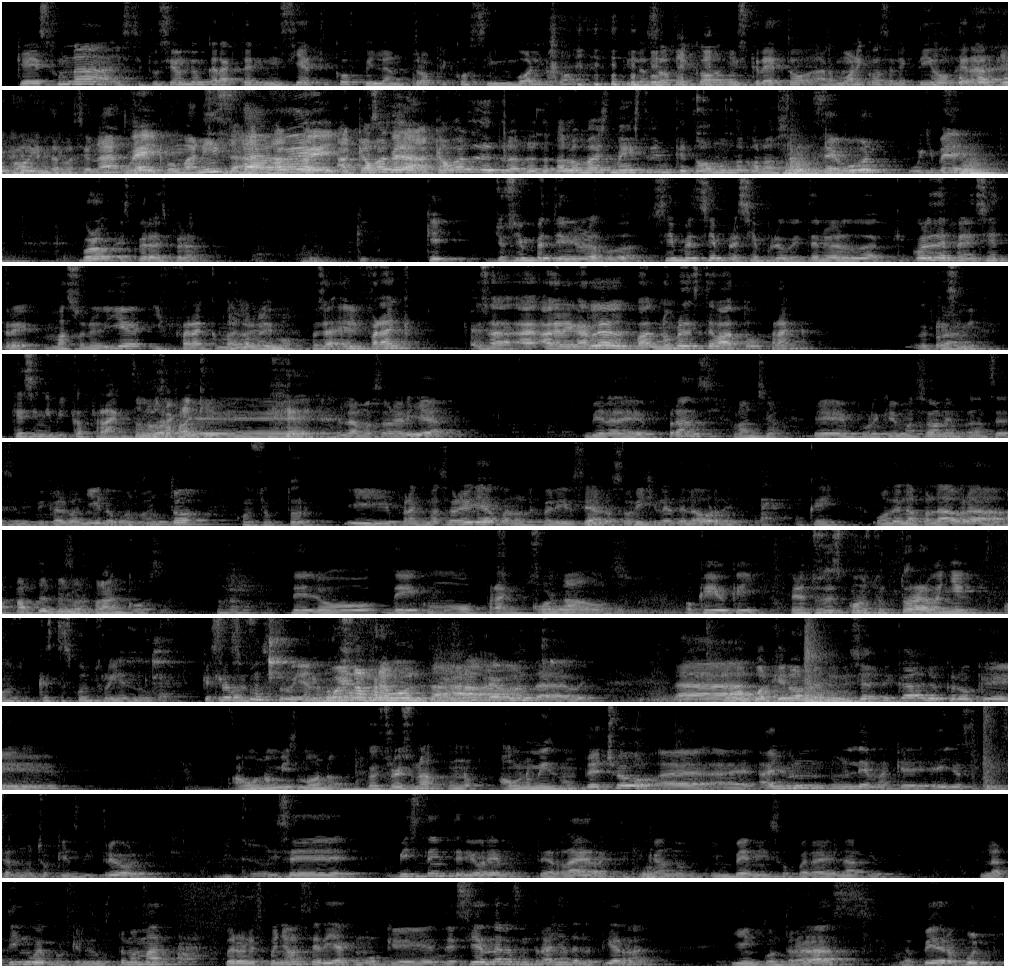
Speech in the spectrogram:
que es una institución de un carácter iniciático, filantrópico, simbólico, filosófico, discreto, armónico, selectivo, jerárquico, internacional, Güey. humanista, Ya, güey. acabas, de, acabas de tra- retratar lo más mainstream que todo el mundo conoce. Según Wikipedia. Bro, espera, espera. Que, yo siempre he tenido la duda. Siempre, siempre, siempre, güey. He tenido la duda. ¿Qué- ¿Cuál es la diferencia entre masonería y francmasonería? mismo. O sea, el franc. O sea, agregarle al, al nombre de este vato, franc. ¿Qué, Frank. signi- qué significa franc? Saludos a Frankie. La masonería viene de Francia. Francia. eh, porque masón en francés significa albañil o constructor. Constructor. Y francmasonería para referirse a los orígenes de la orden. Ok. O de la palabra. Aparte de los francos, Ajá. De lo. de como franco. soldados. Ok, ok. Pero entonces, constructor, albañil. ¿Qué estás construyendo? güey? ¿Qué ¿Qué estás cons- construyendo? Buena pregunta. Buena pregunta, güey. Ah, Como cualquier orden iniciática, yo creo que a uno mismo, ¿no? Construís una, uno, a uno mismo. de hecho, eh, hay un, un lema que ellos utilizan mucho que es vitriol. Dice, viste interiorem terrae rectificandum invenis operae lapide. En latín, güey, porque les gusta mamar, pero en español sería como que desciende a las entrañas de la tierra y encontrarás la piedra oculta.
